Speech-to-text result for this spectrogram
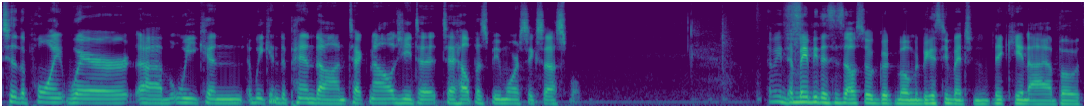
to the point where um, we can we can depend on technology to to help us be more successful? I mean, maybe this is also a good moment because you mentioned Nikki and I are both,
